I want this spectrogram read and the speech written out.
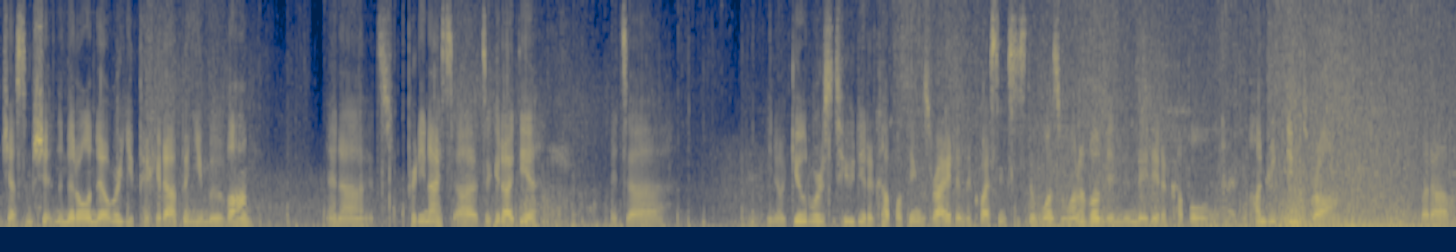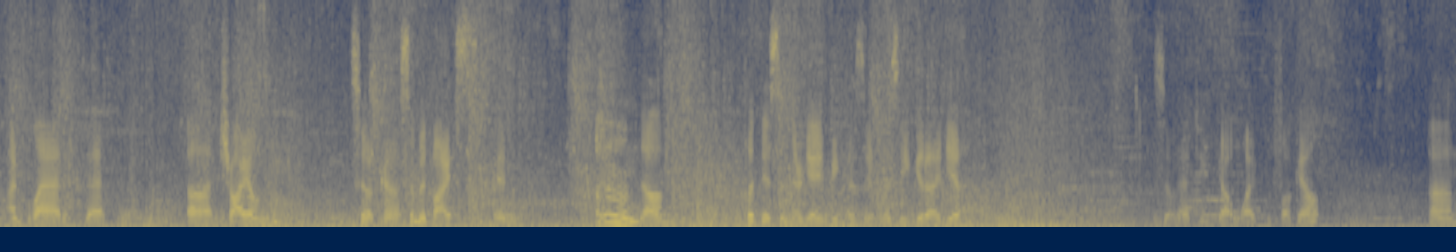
Just some shit in the middle of nowhere, you pick it up and you move on. And uh, it's pretty nice. Uh, it's a good idea. It's uh, you know, Guild Wars 2 did a couple things right, and the questing system was one of them, and then they did a couple hundred things wrong. But uh, I'm glad that uh, Trion took uh, some advice and um, put this in their game because it was a good idea. So that dude got wiped the fuck out. Um,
